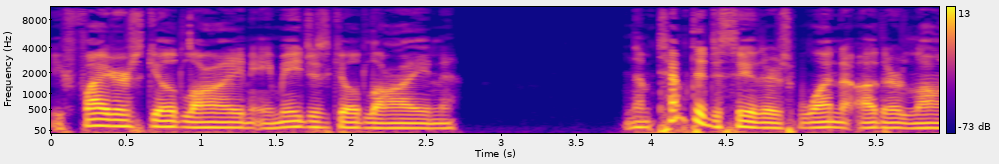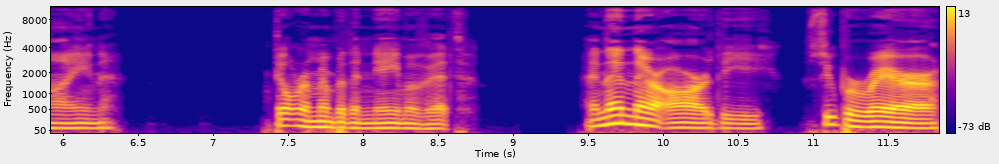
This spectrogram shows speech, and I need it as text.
a fighter's guild line, a mage's guild line. And I'm tempted to say there's one other line. Don't remember the name of it. And then there are the super rare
